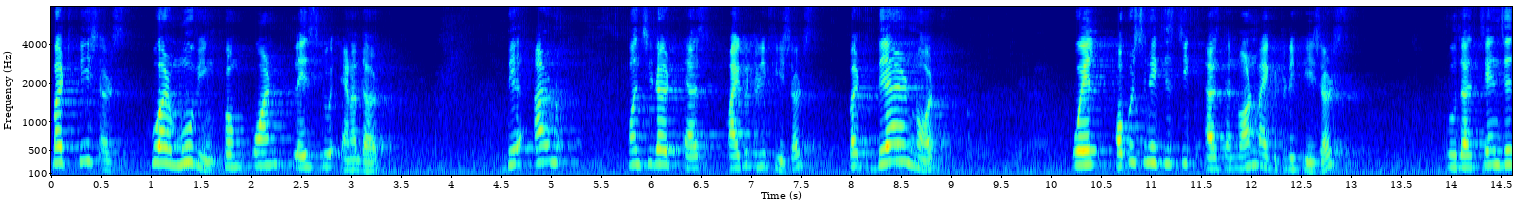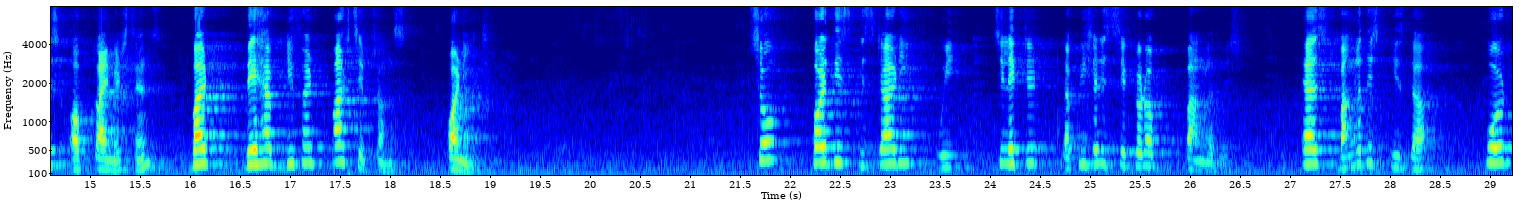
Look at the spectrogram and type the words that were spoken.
But fishers who are moving from one place to another, they are considered as migratory fishers, but they are not well opportunistic as the non-migratory fishers to the changes of climate change, but they have different perceptions on it. So, for this study, we selected the fisheries sector of Bangladesh. As Bangladesh is the fourth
